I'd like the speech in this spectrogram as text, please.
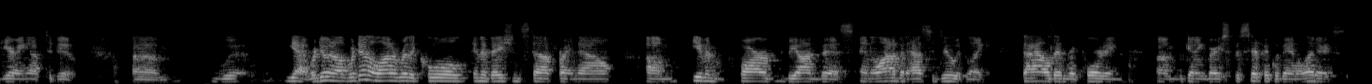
gearing up to do. Um, we, yeah, we're doing a, we're doing a lot of really cool innovation stuff right now um, even far beyond this. And a lot of it has to do with like dialed in reporting, um, getting very specific with analytics.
